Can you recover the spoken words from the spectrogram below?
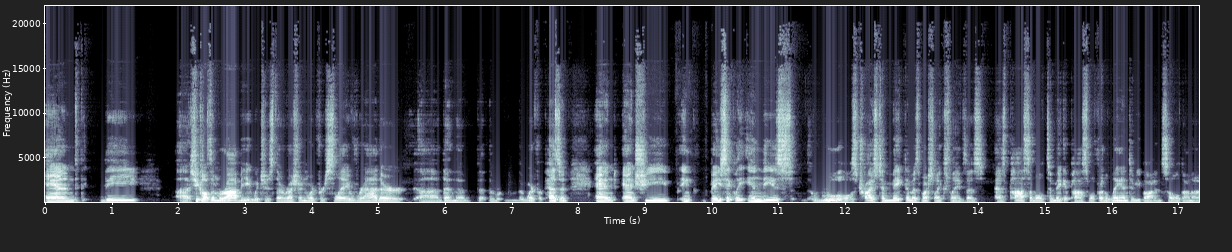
and the uh, she calls them rabi, which is the Russian word for slave, rather uh, than the, the, the, word for peasant. And and she in, basically in these rules tries to make them as much like slaves as as possible to make it possible for the land to be bought and sold on a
